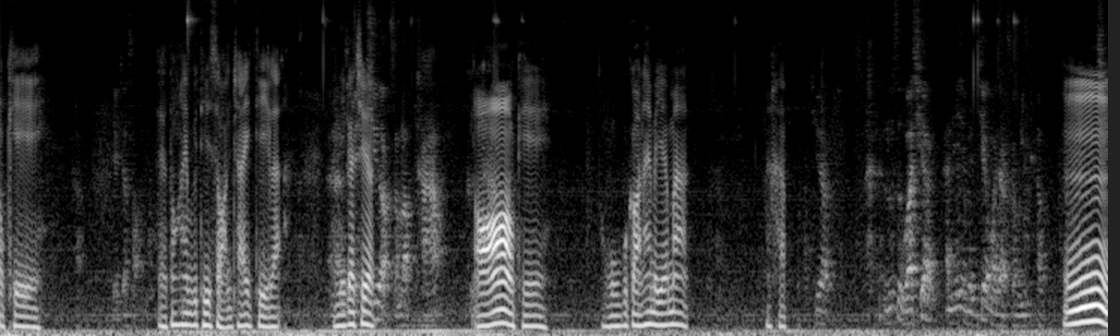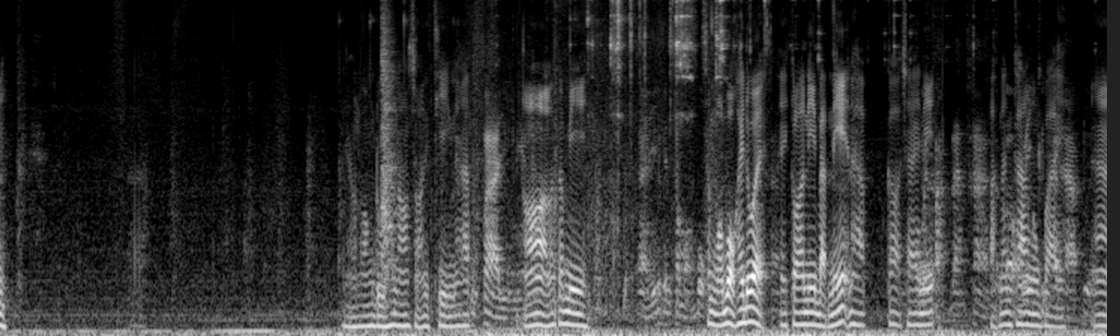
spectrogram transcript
โอเคครับเดี๋ยวจะสอนเดี๋ยวต้องให้วิธีสอนใช้อีกทีละ อันนี้ก็จะป็เชือกเชือกสำหรับทาร์ปคื ออ๋อโอเคโอ้โหอุปกรณ์ให้มาเยอะมากนะครับ เชือกรู้สึกว่าเชือกอันนี้จะเป็นเชือกมาจากสวิตครับ อืม เดี๋ยวลองดูให้น้องสอนอีกทีนะครับฟูฟ้าอยู่เนี่ยอ๋อแล้วก็มีอ่านี่ก็เป็นสมองบกสมอบกให้ด้วยในกรณีแบบนี้นะครับ ก็ใช้อันนี้เอาไว้ปักด้านข้างปักด้านข้างลงไปแวก็เอาว้ขึงตะขาบด้วยอ่า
